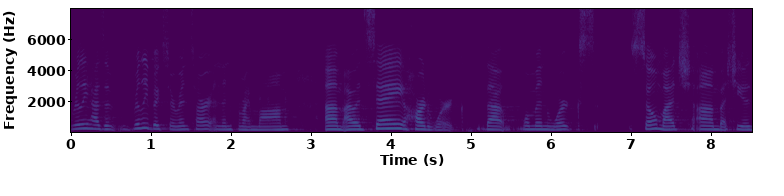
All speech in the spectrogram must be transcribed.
really has a really big servant's heart. And then for my mom, um, I would say hard work that woman works so much, um, but she is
